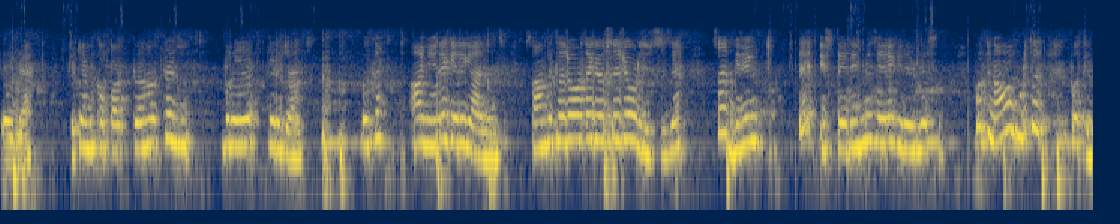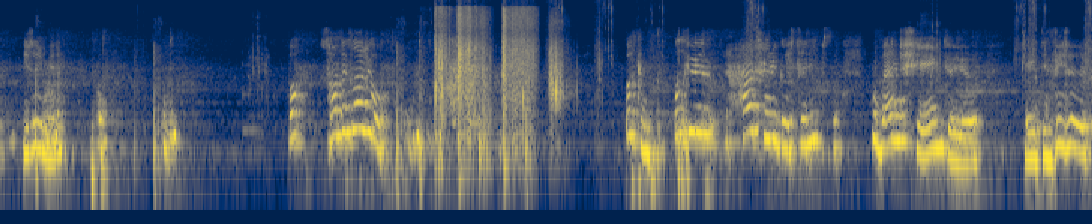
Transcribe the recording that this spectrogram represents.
Şöyle. Frekeni kapattığınızda buraya geri geldiniz. Bakın aynı yere geri geldiniz. Sandıkları orada gösteriyoruz size. Sen birlikte istediğiniz yere gidebilirsiniz. Bakın ama burada bakın izleyin beni. Sandıklar yok. Bakın bugün her şeyi göstereyim size. Bu bence şeyin köyü. Neydi? Wither.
